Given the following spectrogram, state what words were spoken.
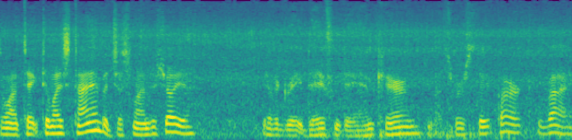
Don't want to take too much time, but just wanted to show you. You have a great day from Dan Karen, Letchworth State Park. Goodbye.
